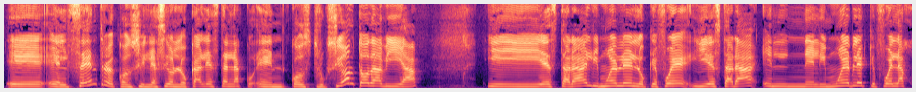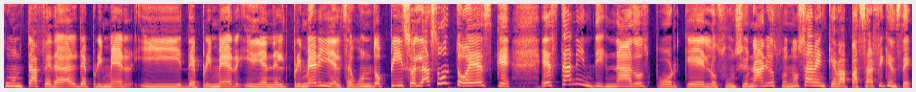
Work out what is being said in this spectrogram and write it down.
Eh, el centro de conciliación local está en, la, en construcción todavía y estará el inmueble en lo que fue y estará en el inmueble que fue la Junta Federal de primer y de primer y en el primer y el segundo piso. El asunto es que están indignados porque los funcionarios pues no saben qué va a pasar. Fíjense,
